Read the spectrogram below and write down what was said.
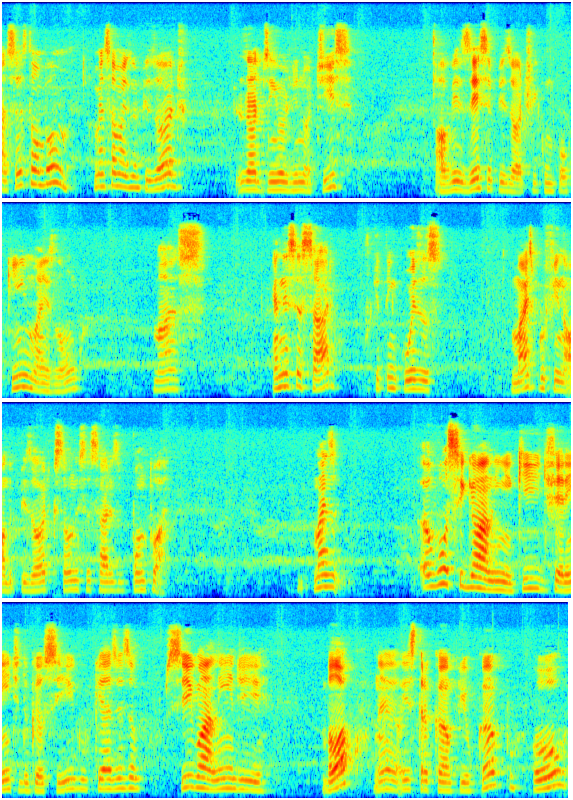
lá, vocês estão bom? Começar mais um episódio. Episódiozinho hoje de notícia. Talvez esse episódio fique um pouquinho mais longo, mas é necessário porque tem coisas mais pro final do episódio que são necessárias pontuar. Mas eu vou seguir uma linha aqui diferente do que eu sigo, que às vezes eu sigo uma linha de bloco, né, extra-campo e o campo, ou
